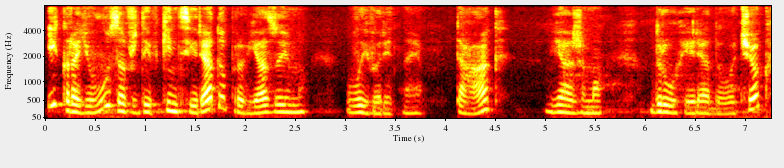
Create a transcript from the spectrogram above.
і краєву завжди в кінці ряду пров'язуємо виворітною. Так, в'яжемо другий рядочок.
